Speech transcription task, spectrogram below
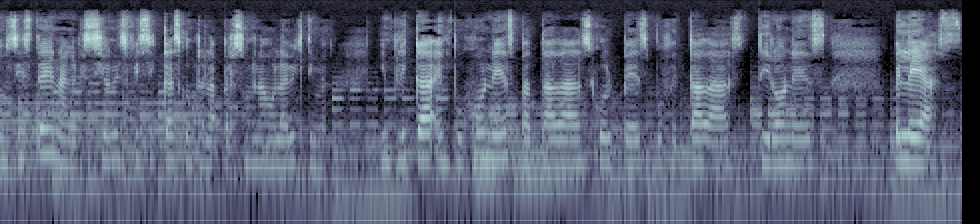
consiste en agresiones físicas contra la persona o la víctima. Implica empujones, patadas, golpes, bofetadas, tirones, peleas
